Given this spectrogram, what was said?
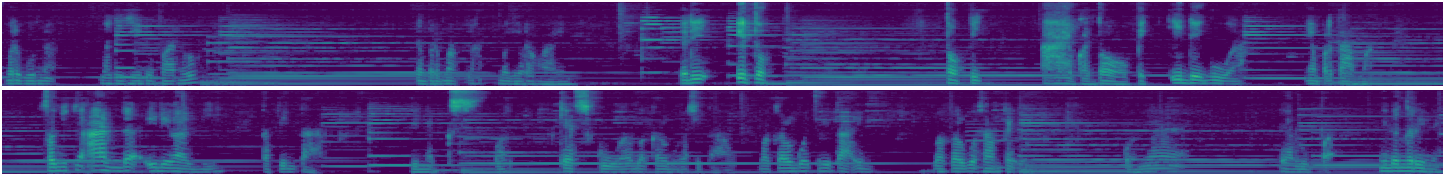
berguna bagi kehidupan lo dan bermakna bagi orang lain. Jadi itu topik ah bukan topik ide gua. Yang pertama selanjutnya ada ide lagi tapi ntar di next podcast gue bakal gue kasih tahu bakal gue ceritain bakal gue sampein. Pokoknya ya lupa didengerin ya.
